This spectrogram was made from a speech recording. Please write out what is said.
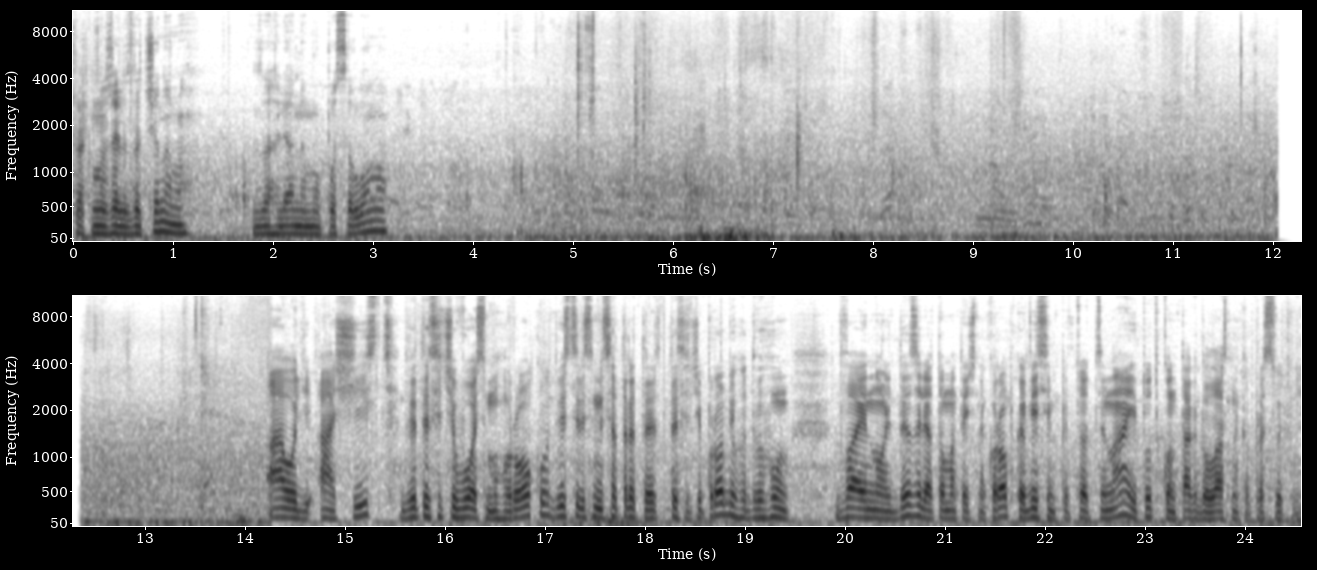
Так, на жаль, зачинено. Заглянемо по салону. Audi A6 2008 року, 283 тисячі пробігу, двигун 2.0 дизель, автоматична коробка, 8500 ціна і тут контакт до власника присутній.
